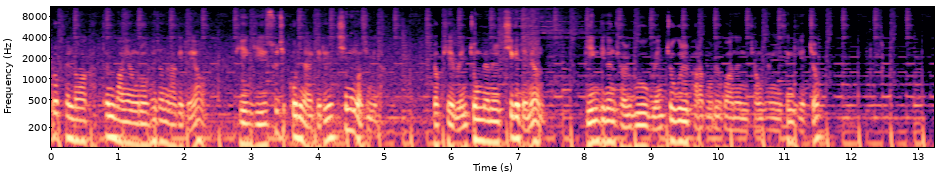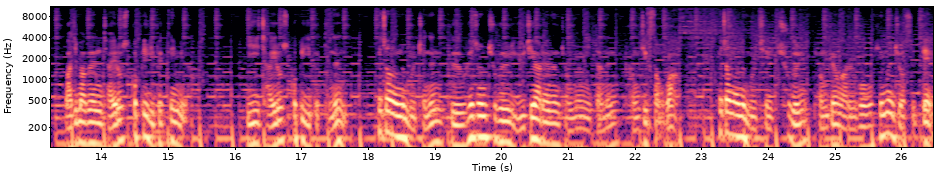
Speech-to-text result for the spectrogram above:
프로펠러와 같은 방향으로 회전을 하게 되어 비행기 수직꼬리 날개를 치는 것입니다. 이렇게 왼쪽 면을 치게 되면 비행기는 결국 왼쪽을 바라보려고 하는 경향이 생기겠죠? 마지막은 자이로스코픽 이펙트입니다. 이 자이로스코픽 이펙트는 회전하는 물체는 그 회전축을 유지하려는 경향이 있다는 강직성과 회전하는 물체의 축을 변경하려고 힘을 주었을 때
